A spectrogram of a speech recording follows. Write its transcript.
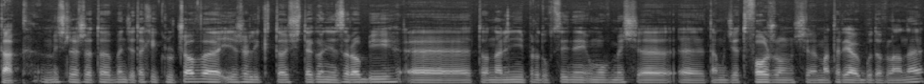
Tak, myślę, że to będzie takie kluczowe. Jeżeli ktoś tego nie zrobi, e, to na linii produkcyjnej, umówmy się, tam gdzie tworzą się materiały budowlane,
